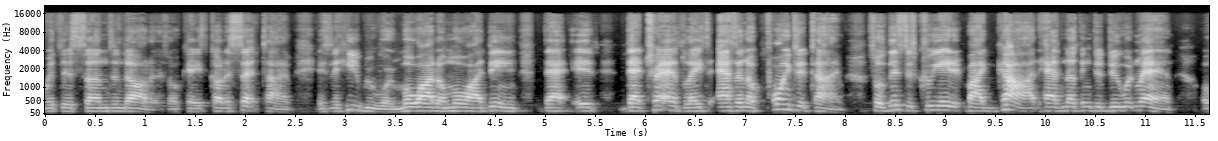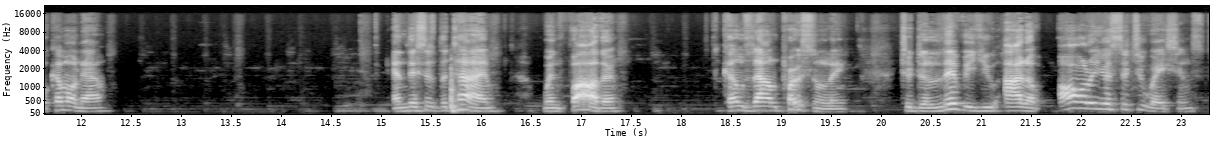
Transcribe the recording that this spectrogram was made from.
with his sons and daughters. Okay, it's called a set time. It's the Hebrew word moad or moadim that is that translates as an appointed time. So this is created by God, has nothing to do with man. Oh, come on now. And this is the time when Father comes down personally to deliver you out of all of your situations,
